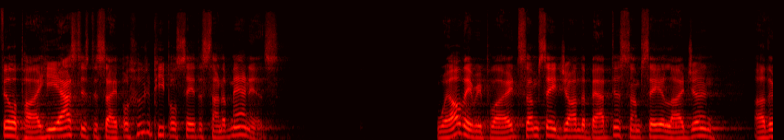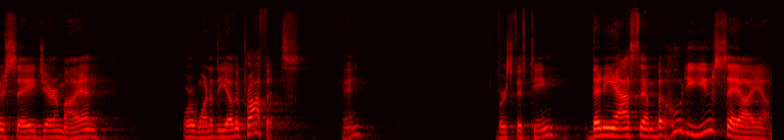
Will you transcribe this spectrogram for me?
Philippi, he asked his disciples, Who do people say the Son of Man is? Well, they replied, Some say John the Baptist, some say Elijah, and others say Jeremiah or one of the other prophets. Okay? Verse 15. Then he asked them, But who do you say I am?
